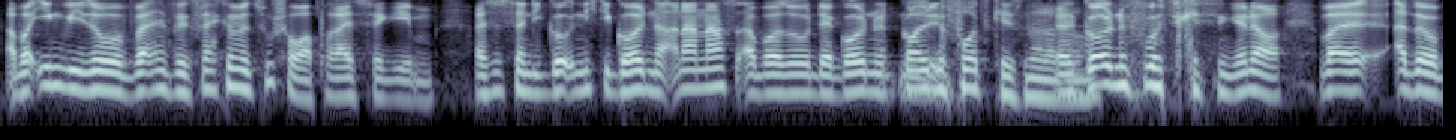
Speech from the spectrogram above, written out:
Aber irgendwie so, vielleicht können wir einen Zuschauerpreis vergeben. Es ist dann die, nicht die goldene Ananas, aber so der goldene. Goldene Furzkissen oder so. Äh, goldene Furzkissen, genau. Weil, also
